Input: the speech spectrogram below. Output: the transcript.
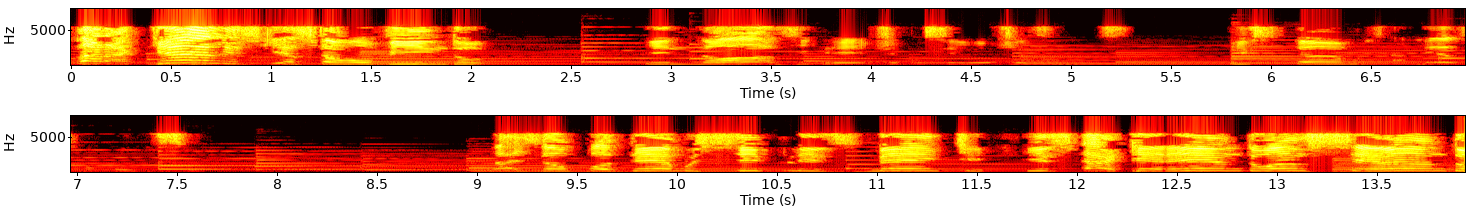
para aqueles que estão ouvindo. E nós, igreja do Senhor Jesus, estamos na mesma nós não podemos simplesmente estar querendo, ansiando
